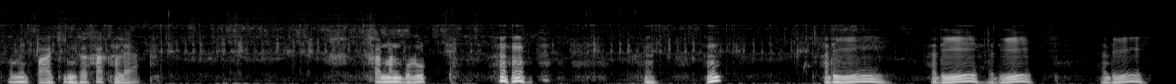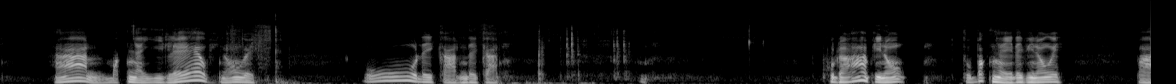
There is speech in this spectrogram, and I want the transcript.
เพราะเป็นปลากินคักๆกันแหล้วคันมันบุรุษฮึอดี อดีอดีอดีห่าน บักใหญ่อีกแล้วพี่น้องเลยโอ้ได้การได้การผู้นาพี่น้อง ตัวบักใหญ่ได้พี่น้องเลยปลา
